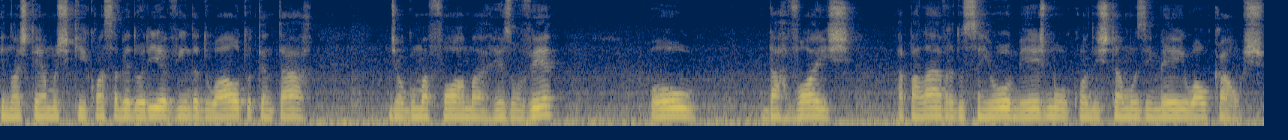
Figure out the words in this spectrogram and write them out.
e nós temos que, com a sabedoria vinda do alto, tentar de alguma forma resolver ou dar voz à palavra do Senhor mesmo quando estamos em meio ao caos.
